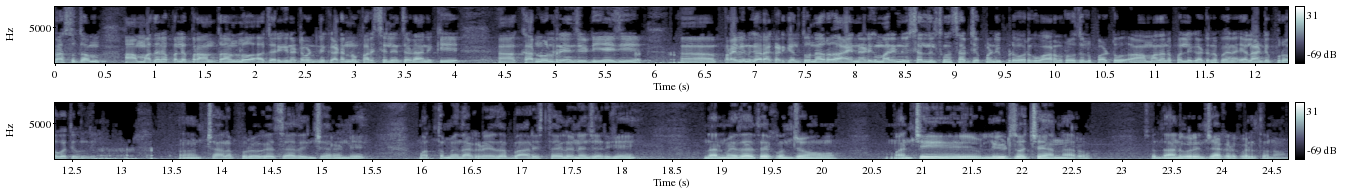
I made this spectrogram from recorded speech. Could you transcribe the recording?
ప్రస్తుతం ఆ మదనపల్లి ప్రాంతంలో ఆ జరిగినటువంటి ఘటనను పరిశీలించడానికి కర్నూలు రేంజ్ డీఐజీ ప్రవీణ్ గారు అక్కడికి వెళ్తున్నారు. ఆయన అడిగి మరిన్ని విషయాలు తెలుసుకుని సార్ చెప్పండి. ఇప్పటివరకు వారం రోజుల పాటు ఆ మదనపల్లి ఘటనపైన ఎలాంటి పురోగతి ఉంది? చాలా పురోగతి సాధించారండి. మొత్తం మీద అక్కడ ఏదో భారీ స్థాయిలోనే జరిగాయి. దాని మీద అయితే కొంచెం మంచి లీడ్స్ వచ్చాయన్నారు సో దాని గురించి అక్కడికి వెళ్తున్నాం.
